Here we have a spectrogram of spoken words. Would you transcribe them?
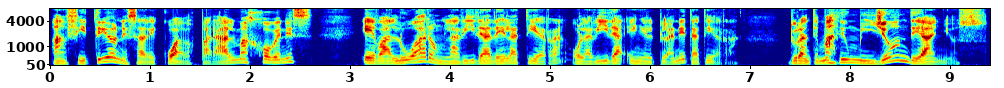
anfitriones adecuados para almas jóvenes evaluaron la vida de la Tierra o la vida en el planeta Tierra durante más de un millón de años.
